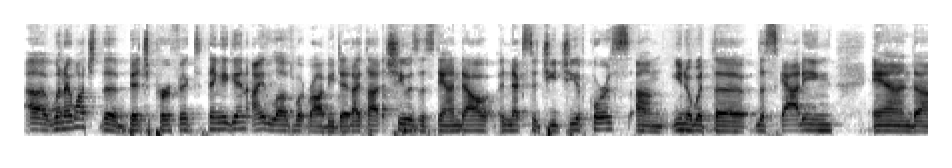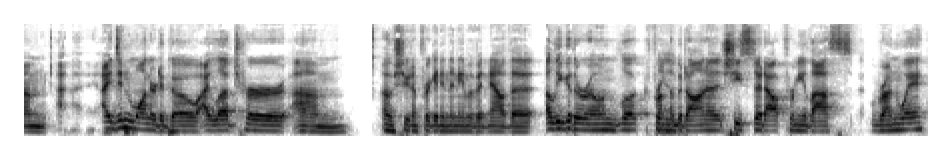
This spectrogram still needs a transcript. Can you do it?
Uh, when I watched the Bitch Perfect thing again, I loved what Robbie did. I thought she was the standout next to Chi Chi, of course. Um, you know, with the the scatting, and um, I, I didn't want her to go. I loved her. Oh shoot, I'm forgetting the name of it now. The A League of Their Own look from the Madonna. She stood out for me last runway.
